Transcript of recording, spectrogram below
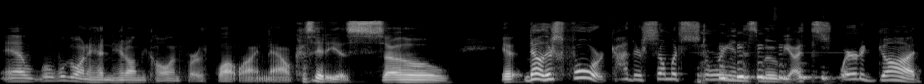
And we'll, we'll go on ahead and hit on the Colin Firth plot line now because it is so. It, no, there's four. God, there's so much story in this movie. I swear to God,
